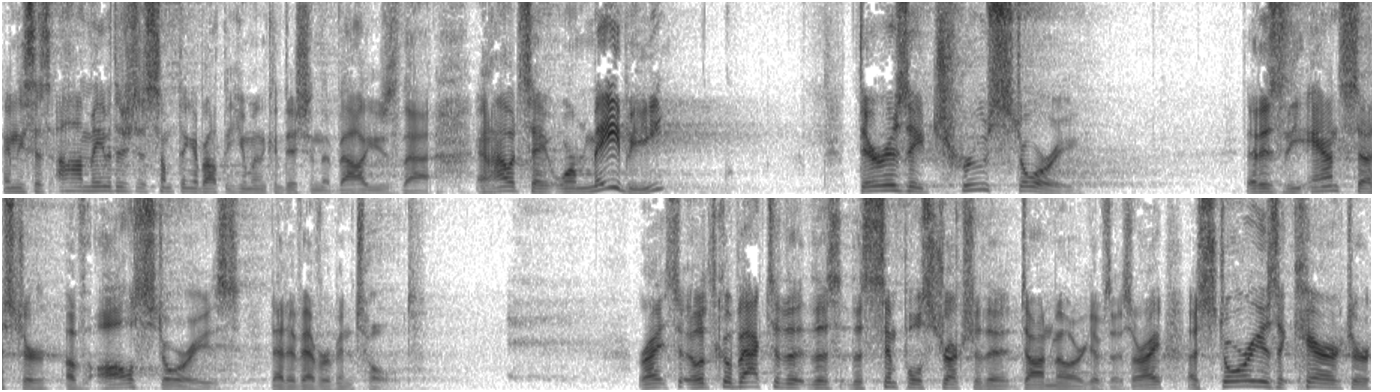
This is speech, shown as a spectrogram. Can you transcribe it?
And he says, ah, maybe there's just something about the human condition that values that. And I would say, or maybe there is a true story that is the ancestor of all stories that have ever been told right? So let's go back to the, the, the, simple structure that Don Miller gives us, all right? A story is a character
